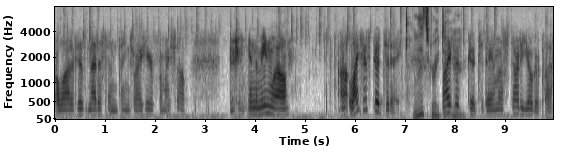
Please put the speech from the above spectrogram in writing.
a lot of his medicine things right here for myself. In the meanwhile, uh, life is good today. Well, that's great. life hear. is good today. I'm going to start a yoga class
